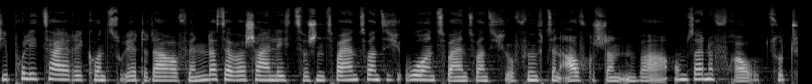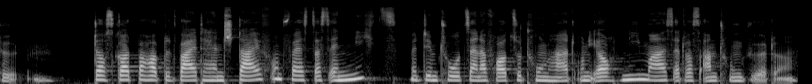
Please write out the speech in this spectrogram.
Die Polizei rekonstruierte daraufhin, dass er wahrscheinlich zwischen 22 Uhr und 22.15 Uhr aufgestanden war, um seine Frau zu töten. Doch Scott behauptet weiterhin steif und fest, dass er nichts mit dem Tod seiner Frau zu tun hat und ihr auch niemals etwas antun würde.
